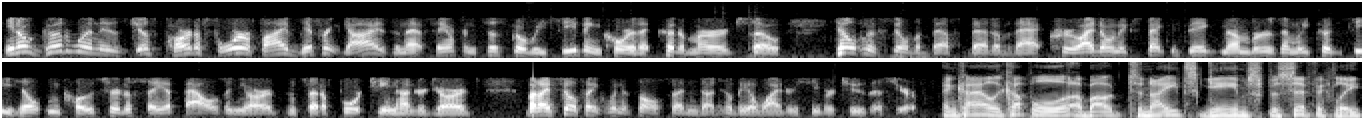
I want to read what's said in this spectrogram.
you know, Goodwin is just part of four or five different guys in that San Francisco receiving corps that could emerge. So Hilton is still the best bet of that crew. I don't expect big numbers, and we could see Hilton closer to say a thousand yards instead of fourteen hundred yards. But I still think when it's all said and done, he'll be a wide receiver too this year. And Kyle, a couple about tonight's game specifically.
